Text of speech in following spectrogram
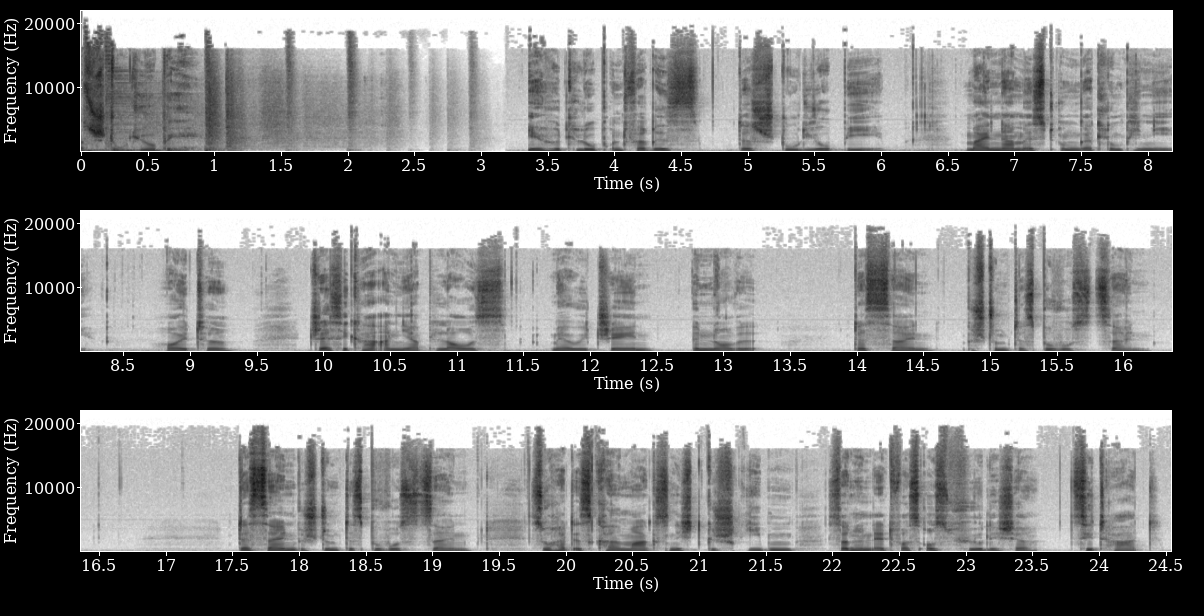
das Studio B. Ihr hört Lob und Verriss, das Studio B. Mein Name ist Umgard Lumpini. Heute Jessica Anja Plaus, Mary Jane, a Novel. Das Sein bestimmt das Bewusstsein. Das Sein bestimmt das Bewusstsein. So hat es Karl Marx nicht geschrieben, sondern etwas ausführlicher. Zitat.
